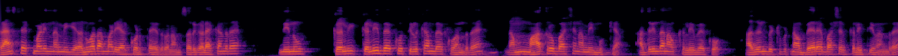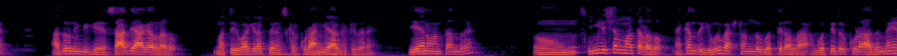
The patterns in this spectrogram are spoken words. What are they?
ಟ್ರಾನ್ಸ್ಲೇಟ್ ಮಾಡಿ, ನಮಗೆ ಅನುವಾದ ಮಾಡಿ ಹೇಳ್ಕೊಡ್ತಾ ಇದ್ರು ನಮ್ಮ ಸರ್ಗಳು. ಯಾಕಂದರೆ ನೀನು ಕಲಿ, ಕಲಿಬೇಕು, ತಿಳ್ಕೊಬೇಕು ಅಂದರೆ ನಮ್ಮ ಮಾತೃಭಾಷೆ ನಮಗೆ ಮುಖ್ಯ. ಅದರಿಂದ ನಾವು ಕಲಿಬೇಕು. ಅದನ್ನು ಬಿಟ್ಬಿಟ್ಟು ನಾವು ಬೇರೆ ಭಾಷೆಲಿ ಕಲಿತೀವಿ ಅಂದರೆ ಅದು ನಿಮಗೆ ಸಾಧ್ಯ ಆಗಲ್ಲ ಅದು. ಮತ್ತು ಇವಾಗಿರೋ ಪೇರೆಂಟ್ಸ್ಗಳು ಕೂಡ ಹಂಗೆ ಆಗ್ಬಿಟ್ಟಿದ್ದಾರೆ. ಏನು ಅಂತಂದರೆ ಇಂಗ್ಲೀಷಲ್ಲಿ ಮಾತಾಡೋದು. ಯಾಕಂದರೆ ಇವ್ರಿಗೂ ಅಷ್ಟೊಂದು ಗೊತ್ತಿರಲ್ಲ. ಗೊತ್ತಿದ್ರು ಕೂಡ ಅದನ್ನೇ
